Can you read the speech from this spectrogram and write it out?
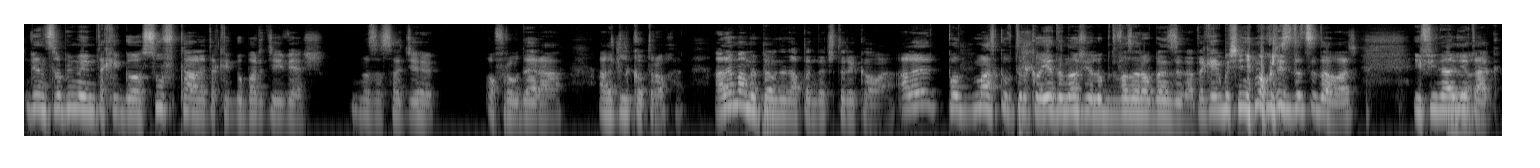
więc zrobimy im takiego sówka, ale takiego bardziej, wiesz, na zasadzie offroadera, ale tylko trochę. Ale mamy pełny napęd na cztery koła, ale pod maską tylko 1.8 lub 2.0 benzyna, tak jakby się nie mogli zdecydować. I finalnie No. tak,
